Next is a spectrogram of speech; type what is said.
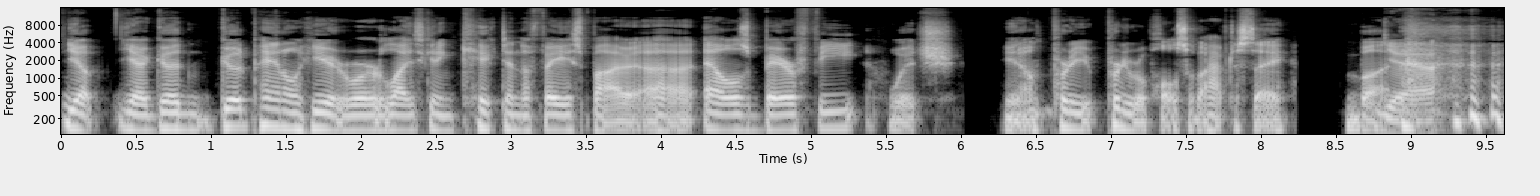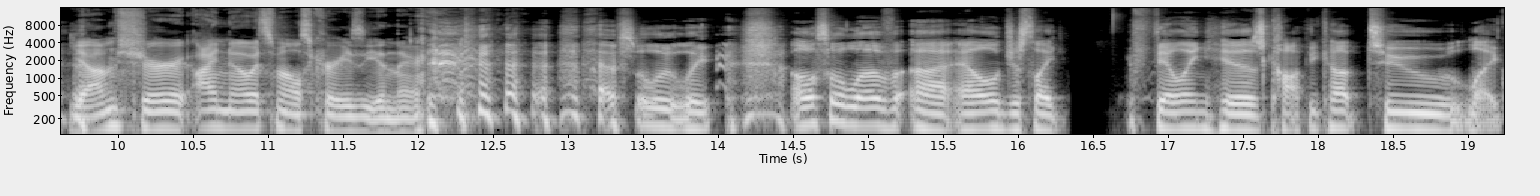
Yep. Yeah. Good. Good panel here where Light's getting kicked in the face by uh, L's bare feet, which you know pretty pretty repulsive, I have to say. But yeah, yeah, I'm sure. I know it smells crazy in there. Absolutely. I also love uh, L just like filling his coffee cup to like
